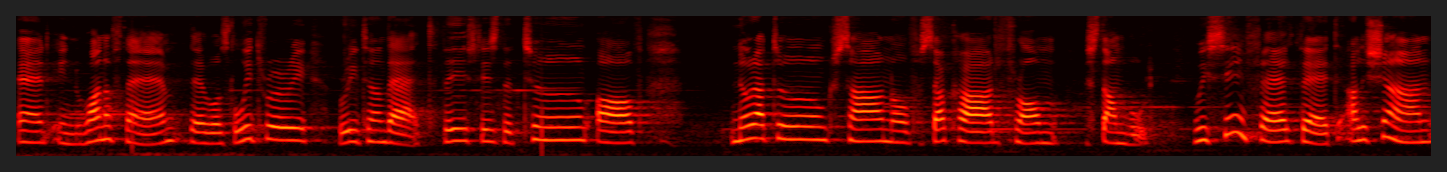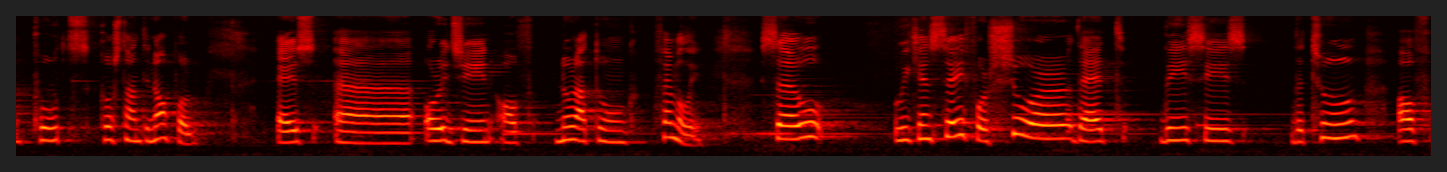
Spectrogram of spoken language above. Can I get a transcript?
and in one of them, there was literally written that this is the tomb of Noratung, son of Sakar from Istanbul. We see, in fact, that Alishan puts Constantinople as uh, origin of Noratung family. So we can say for sure that this is the tomb of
